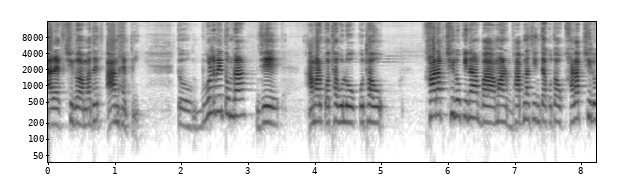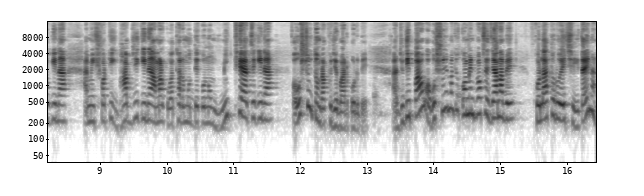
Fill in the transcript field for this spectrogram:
আর এক ছিল আমাদের আনহ্যাপি তো বলবে তোমরা যে আমার কথাগুলো কোথাও খারাপ ছিল কিনা বা আমার ভাবনা চিন্তা কোথাও খারাপ ছিল কিনা, আমি সঠিক ভাবছি কিনা, আমার কথার মধ্যে কোনো মিথ্যে আছে কিনা, অবশ্যই তোমরা খুঁজে বার করবে। আর যদি পাও, অবশ্যই আমাকে কমেন্ট বক্সে জানাবে। খোলা তো রয়েছেই, তাই না?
